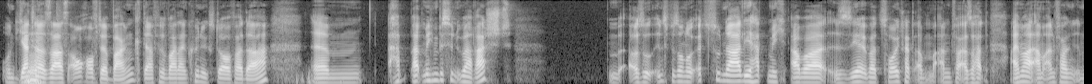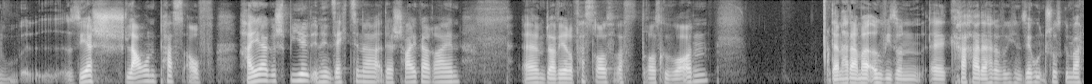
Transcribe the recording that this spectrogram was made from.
und Jatta saß auch auf der Bank, dafür war dann Königsdorfer da. Ähm, hat, hat mich ein bisschen überrascht. Also insbesondere Öztunali hat mich aber sehr überzeugt, hat am Anfang, also hat einmal am Anfang einen sehr schlauen Pass auf Haier gespielt in den 16er der Schalker rein. Ähm, da wäre fast draus, was draus geworden. Dann hat er mal irgendwie so einen äh, Kracher, der hat er wirklich einen sehr guten Schuss gemacht,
